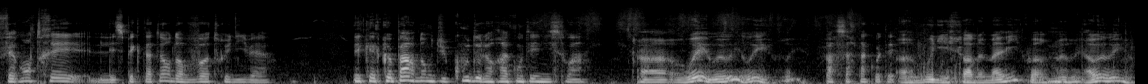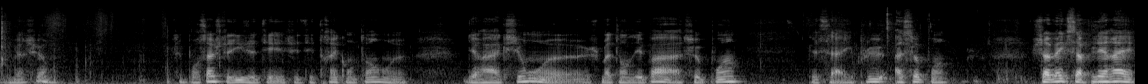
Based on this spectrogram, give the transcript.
faire entrer les spectateurs dans votre univers et quelque part donc du coup de leur raconter une histoire Ah, oui, oui, oui, oui, oui. par certains côtés. Un bout d'histoire de ma vie, quoi. Ah oui, oui, bien sûr. C'est pour ça que je te dis que j'étais, très content euh, des réactions. euh, je m'attendais pas à ce point que ça aille plus à ce point. Je savais que ça plairait.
